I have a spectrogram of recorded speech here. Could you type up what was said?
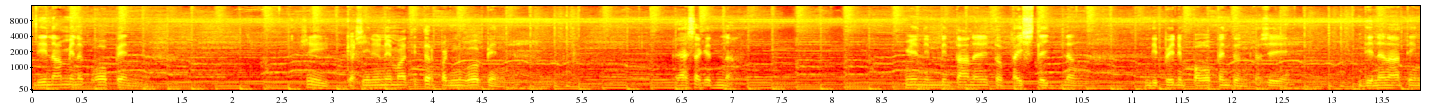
Hindi namin nag-open. Kasi, kasino na yung mga titer pag nag-open. Kaya sagad na. Ngayon, yung bintana nito, pa-slide lang. Hindi pwedeng pa-open dun kasi hindi na natin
